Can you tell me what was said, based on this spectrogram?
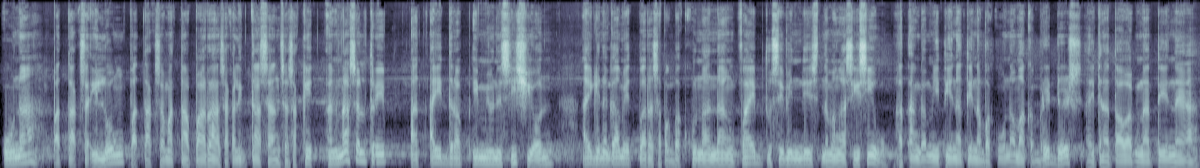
Una, patak sa ilong, patak sa mata para sa kaligtasan sa sakit. Ang nasal trip at eye drop immunization ay ginagamit para sa pagbakuna ng 5 to 7 days na mga sisiw. At ang gamitin natin na bakuna mga ka-breeders ay tinatawag natin na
